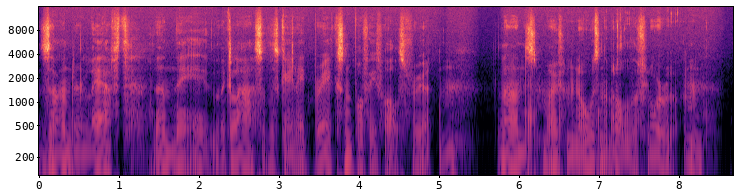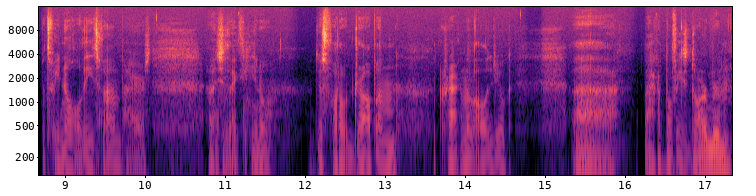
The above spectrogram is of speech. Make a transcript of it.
Xander left, then the the glass of the skylight breaks and Buffy falls through it and lands mouth and nose in the middle of the floor and between all these vampires. And she's like, you know, just thought I would drop in, cracking a little joke. Uh, back at Buffy's dorm room,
